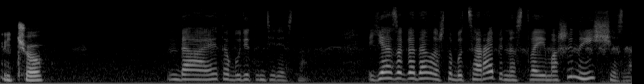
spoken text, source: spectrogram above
И чё? Да, это будет интересно. Я загадала, чтобы царапина с твоей машины исчезла.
